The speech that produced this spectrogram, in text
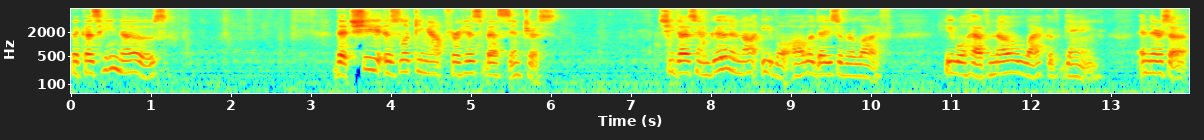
because he knows that she is looking out for his best interests. She does him good and not evil all the days of her life. He will have no lack of gain. And there's a,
